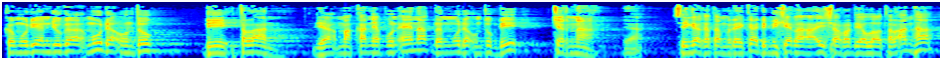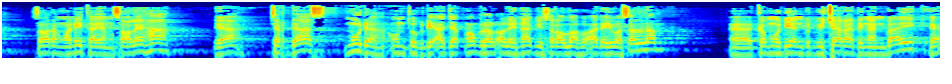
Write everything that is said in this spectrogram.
Kemudian juga mudah untuk ditelan ya makannya pun enak dan mudah untuk dicerna ya. Sehingga kata mereka demikianlah Aisyah radhiyallahu taala anha seorang wanita yang soleha, ya, cerdas, mudah untuk diajak ngobrol oleh Nabi sallallahu alaihi wasallam, eh, kemudian berbicara dengan baik, ya.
